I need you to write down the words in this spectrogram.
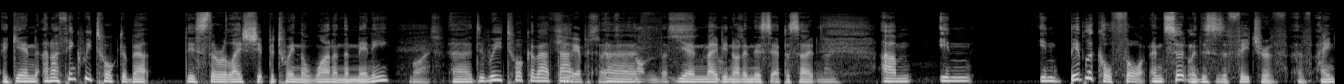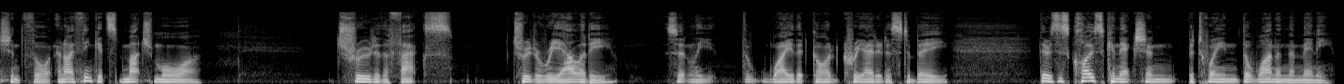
Again, and I think we talked about this, the relationship between the one and the many. Right. Uh, did we talk about that? episodes, Uh, not in this- Yeah, and maybe not not in this episode. No. Um, in in biblical thought, and certainly this is a feature of, of ancient thought, and I think it's much more true to the facts, true to reality, certainly the way that God created us to be. There's this close connection between the one and the many.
